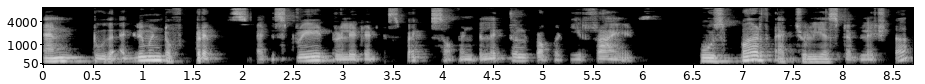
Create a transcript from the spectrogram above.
and to the Agreement of TRIPS, that is trade related aspects of intellectual property rights, whose birth actually established the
